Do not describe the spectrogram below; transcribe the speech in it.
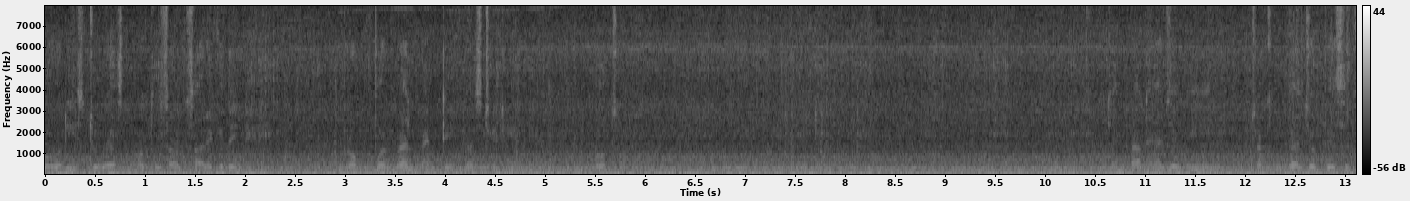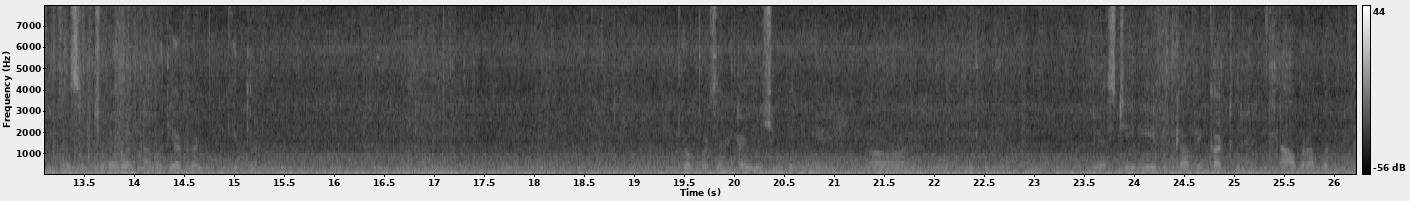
ਔਰ east to west north to south ਸਾਰੇ ਕਿਤੇ ਹੀ ਨੇ proper well maintain rest area ਬਹੁਤ ਸੋਹਣਾ ਕੈਨੇਡਾ ਨੇ ਅਜੇ ਵੀ ਟਰੱਕਿੰਗ ਦਾ ਜੋ ਬੇਸਿਕ ਇਨਫਰਾਸਟ੍ਰਕਚਰ ਹੈ ਉਹ ਇੰਨਾ ਵਧੀਆ ਡਿਵੈਲਪ ਨਹੀਂ ਕੀਤਾ प्रॉपर सैनिटाइजेशन भी नहीं है और एस टी भी काफ़ी कट है। ना बराबर में।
